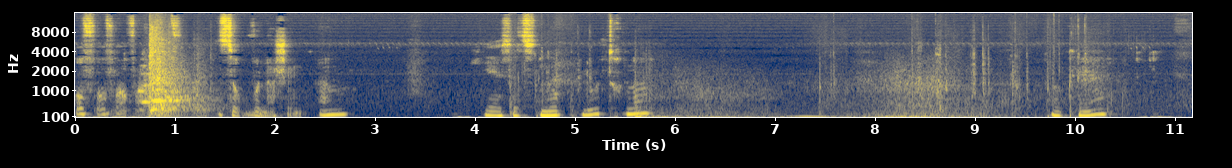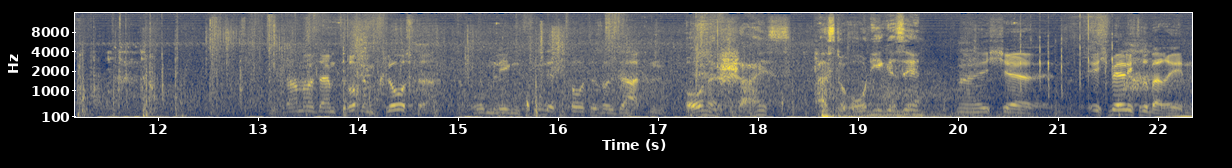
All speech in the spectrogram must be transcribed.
Auf, auf, auf, auf. So, wunderschön. Ähm, hier ist jetzt nur Blut drin. Okay. Ich war mal mit einem Trupp im Kloster. Oben liegen viele tote Soldaten. Ohne Scheiß. Hast du Oni gesehen? Ich, äh, ich will nicht drüber reden.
